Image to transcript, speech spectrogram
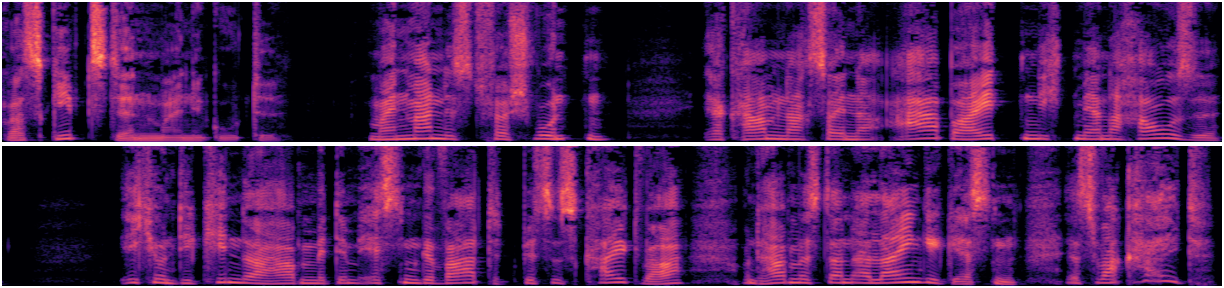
Was gibt's denn, meine Gute? Mein Mann ist verschwunden. Er kam nach seiner Arbeit nicht mehr nach Hause. Ich und die Kinder haben mit dem Essen gewartet, bis es kalt war, und haben es dann allein gegessen. Es war kalt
